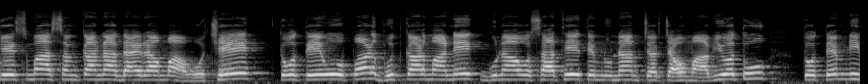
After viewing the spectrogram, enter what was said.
કેસમાં શંકાના દાયરામાં હો છે. તો તેઓ પણ ભૂતકાળમાં અનેક ગુનાઓ સાથે તેમનું નામ ચર્ચાઓમાં આવ્યું હતું. તો તેમની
